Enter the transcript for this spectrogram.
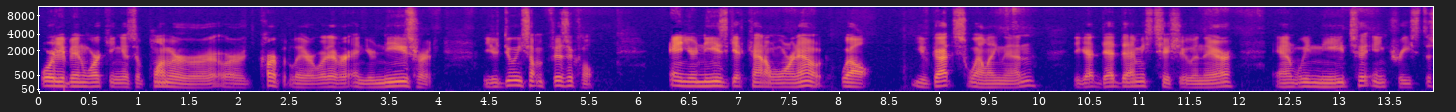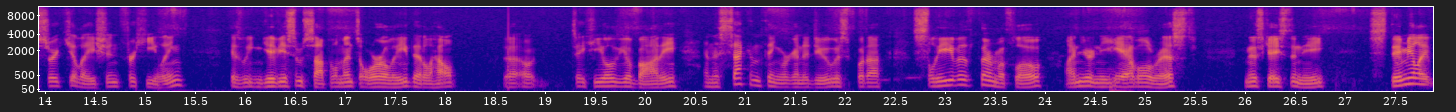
Or you've been working as a plumber or, or carpet layer or whatever, and your knees hurt. You're doing something physical, and your knees get kind of worn out. Well, you've got swelling then, you got dead damaged tissue in there, and we need to increase the circulation for healing because we can give you some supplements orally that'll help uh, to heal your body. And the second thing we're going to do is put a sleeve of Thermoflow on your knee, elbow, wrist, in this case, the knee, stimulate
